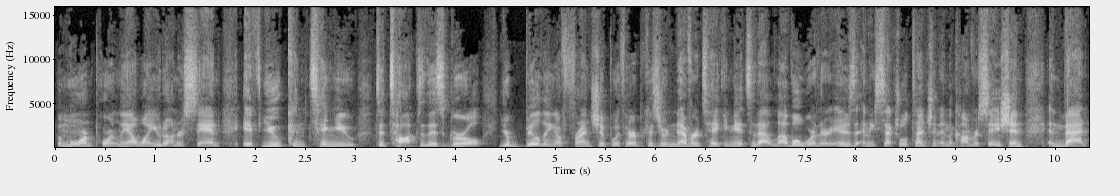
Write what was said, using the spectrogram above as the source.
But more importantly, I want you to understand if you continue to talk to this girl, you're building a friendship with her because you're never taking it to that level where there is any sexual tension in the conversation. And that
